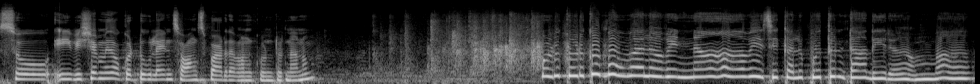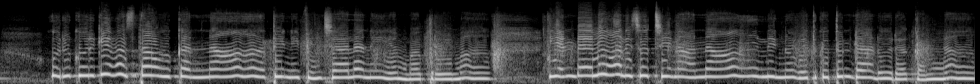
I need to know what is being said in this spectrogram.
సో ఈ విషయం మీద ఒక టూ లైన్ సాంగ్స్ పాడదాం అనుకుంటున్నాను. ఉడుకుడుకు పువ్వలు విన్నా వేసి కలుపుతుంటాదిరా అమ్మా. ఉరుకురికి వస్తావు కన్నా తినిపించాలని అమ్మ ప్రేమ. ఎండలు అలిసొచ్చి నాన్న నిన్ను వెతుకుతుంటాడు రా కన్నా.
